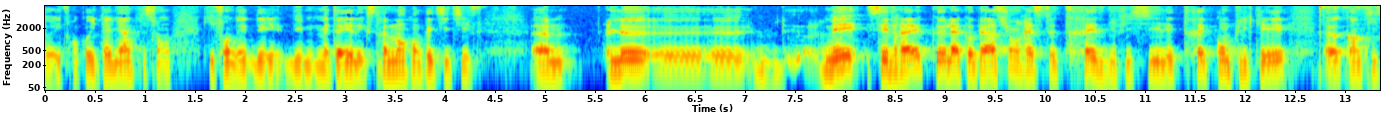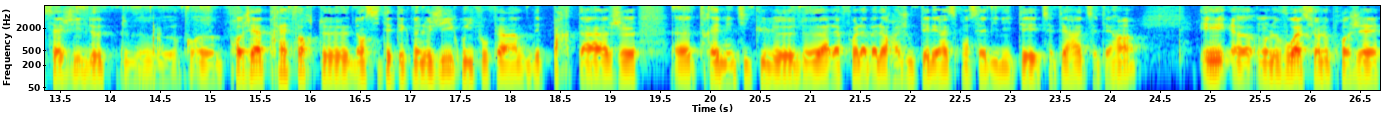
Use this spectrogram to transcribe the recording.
et franco-italiens qui sont qui font des, des, des matériels extrêmement compétitifs. Le, euh, euh, mais c'est vrai que la coopération reste très difficile et très compliquée euh, quand il s'agit de projets à très forte densité technologique où il faut faire des partages très méticuleux de à la fois la valeur ajoutée, les responsabilités, etc., etc. Et on le voit sur le projet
